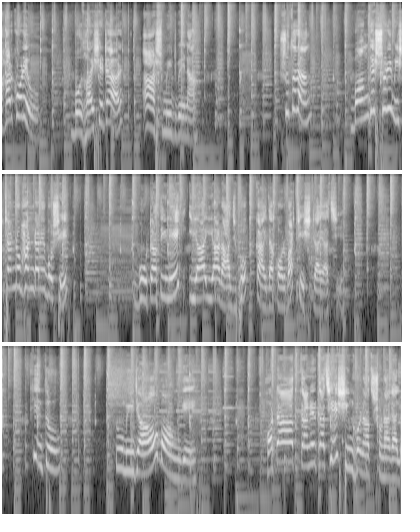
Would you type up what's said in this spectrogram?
আহার করেও বোধহয় সেটার আশ মিটবে না। সুতরাং বঙ্গেশ্বরী মিষ্টান্ন ভাণ্ডারে বসে গোটা তিনেক ইয়া ইয়া রাজভোগ কায়দা করবার চেষ্টায় আছি। কিন্তু তুমি যাও বঙ্গে। হঠাৎ কানের কাছে সিংহনাথ শোনা গেল।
